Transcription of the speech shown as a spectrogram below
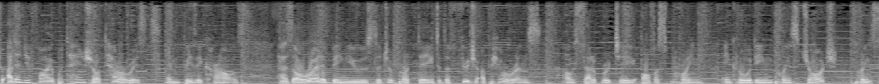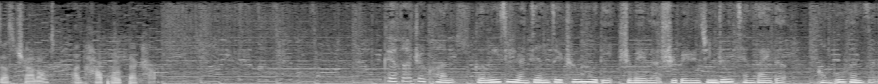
to identify potential terrorists in busy crowds, has already been used to predict the future appearance of celebrity offspring, including Prince George, Princess Charlotte, and Harper Beckham. 开发这款革命性软件最初目的是为了识别人群中潜在的恐怖分子，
